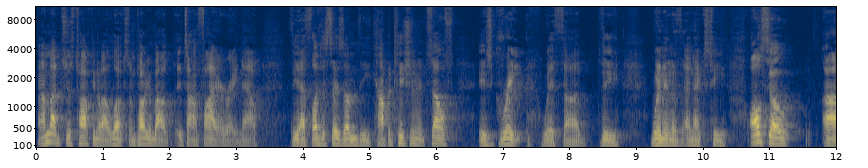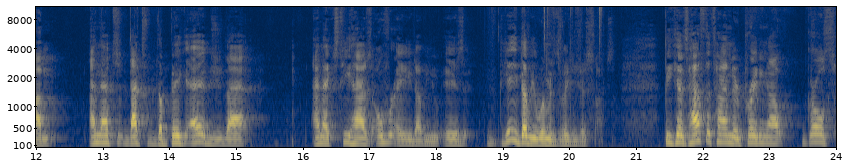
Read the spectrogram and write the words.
And I'm not just talking about looks. I'm talking about it's on fire right now. The athleticism, the competition itself is great with uh, the women of NXT. Also, um, and that's that's the big edge that NXT has over AEW is the AEW women's division just sucks because half the time they're parading out girls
